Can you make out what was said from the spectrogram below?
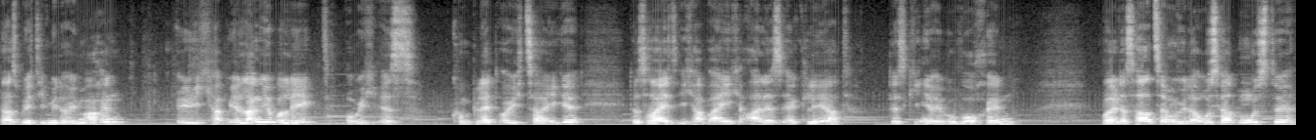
Das möchte ich mit euch machen. Ich habe mir lange überlegt, ob ich es komplett euch zeige. Das heißt, ich habe eigentlich alles erklärt. Das ging ja über Wochen, weil das Harz immer wieder aushärten musste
